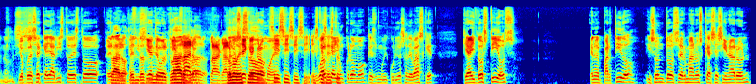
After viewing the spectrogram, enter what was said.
Claro, ¿no? yo puede ser que haya visto esto en Claro, el en 17 o el 15. 2000, claro, Claro, claro. claro. Todo no sé eso- qué cromo Sí, es. sí, sí, sí. Es Igual que que, hay un cromo que es muy curioso de básquet, que hay dos tíos en el partido y son dos hermanos que asesinaron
